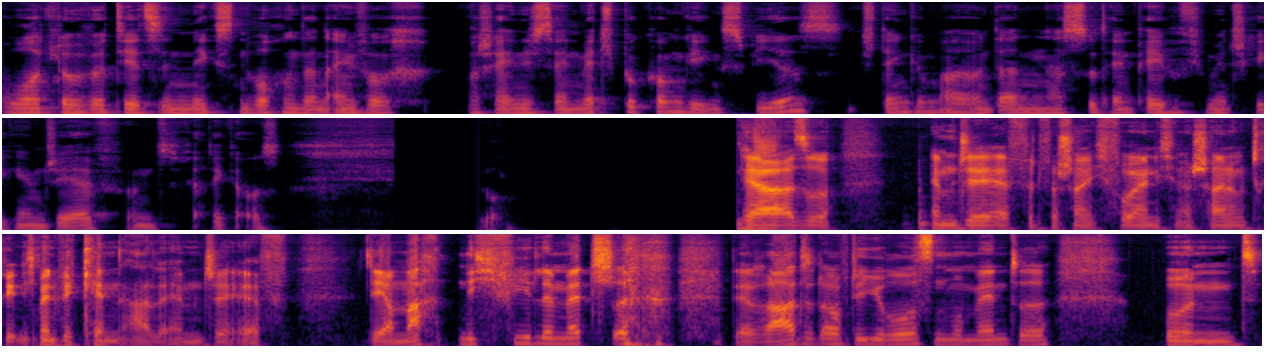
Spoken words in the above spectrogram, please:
Wardlow wird jetzt in den nächsten Wochen dann einfach wahrscheinlich sein Match bekommen gegen Spears, ich denke mal. Und dann hast du dein Pay-per-view-Match gegen MJF und fertig aus. Ja. Also MJF wird wahrscheinlich vorher nicht in Erscheinung treten. Ich meine, wir kennen alle MJF. Der macht nicht viele Matches, der wartet auf die großen Momente. Und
